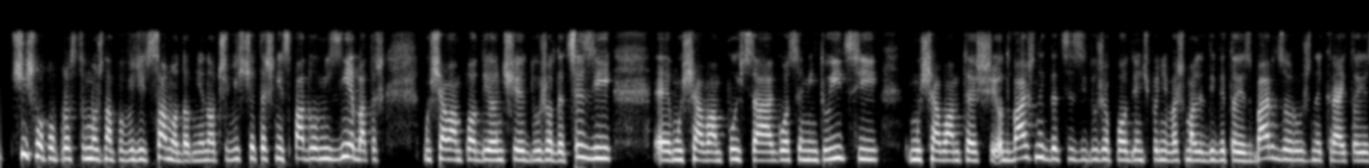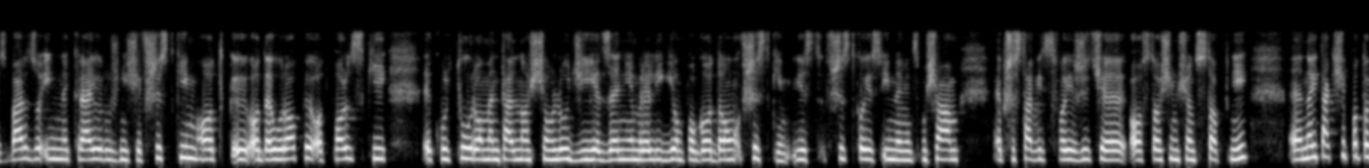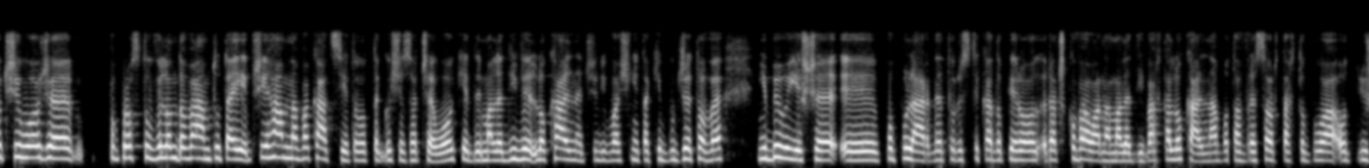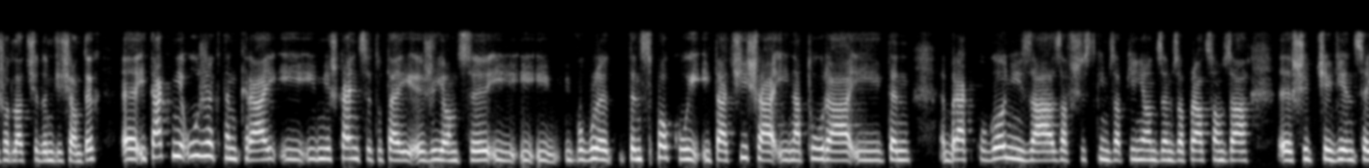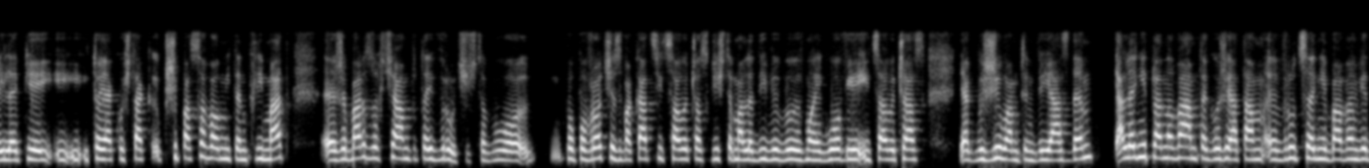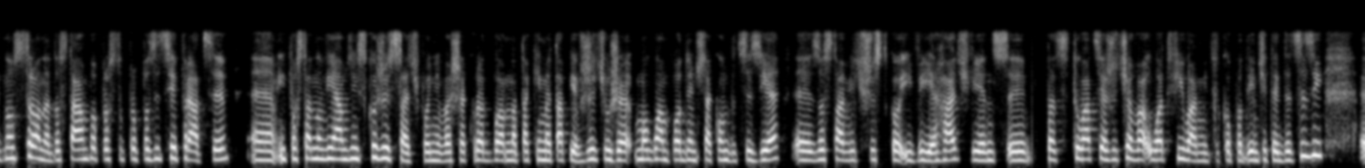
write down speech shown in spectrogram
przyszło po prostu, można powiedzieć, samo do mnie. No oczywiście też nie spadło mi z nieba, też musiałam podjąć y, dużo decyzji, musiałam pójść za głosem intuicji, musiałam też odważnych decyzji dużo podjąć, ponieważ Malediwy to jest bardzo różny kraj, to jest bardzo inny kraj, różni się wszystkim od, od Europy, od Polski, kulturą, mentalnością ludzi, jedzeniem, religią, pogodą, wszystkim. Jest, wszystko jest inne, więc musiałam E, przestawić swoje życie o 180 stopni. E, no i tak się potoczyło, że po prostu wylądowałam tutaj, przyjechałam na wakacje, to od tego się zaczęło, kiedy Malediwy lokalne, czyli właśnie takie budżetowe, nie były jeszcze y, popularne. Turystyka dopiero raczkowała na Malediwach, ta lokalna, bo ta w resortach to była od, już od lat 70. E, I tak mnie urzekł ten kraj i, i mieszkańcy tutaj żyjący i, i, i w ogóle ten spokój i ta cisza i natura i ten brak pogoni za, za wszystkim, za pieniądzem, za pracą, za e, szybciej, więcej, lepiej i, i to jakoś tak przypasował mi ten klimat, e, że bardzo chciałam tutaj wrócić. To było po powrocie z wakacji, cały czas gdzieś te Malediwy były w mojej głowie i cały czas jakby żyłam tym wyjazdem ale nie planowałam tego, że ja tam e, wrócę niebawem w jedną stronę. Dostałam po prostu propozycję pracy e, i postanowiłam z niej skorzystać, ponieważ akurat byłam na takim etapie w życiu, że mogłam podjąć taką decyzję, e, zostawić wszystko i wyjechać, więc ta sytuacja życiowa ułatwiła mi tylko podjęcie tej decyzji,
